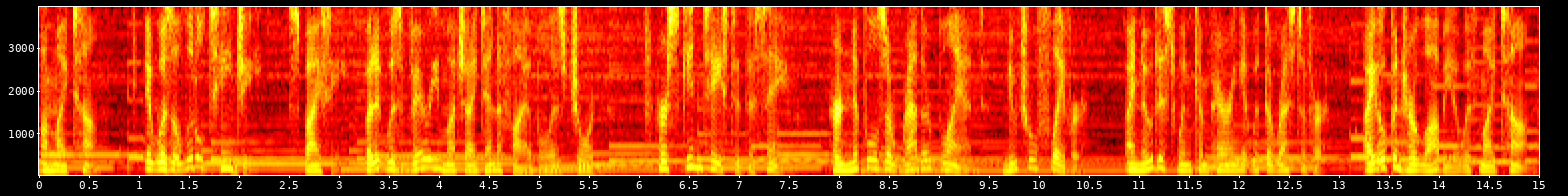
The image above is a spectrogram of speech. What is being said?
on my tongue. It was a little tangy, spicy, but it was very much identifiable as Jordan. Her skin tasted the same, her nipples a rather bland, neutral flavor, I noticed when comparing it with the rest of her. I opened her labia with my tongue,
